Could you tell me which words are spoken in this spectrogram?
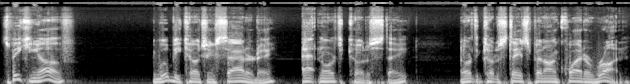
Speaking of, we'll be coaching Saturday at North Dakota State. North Dakota State's been on quite a run.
